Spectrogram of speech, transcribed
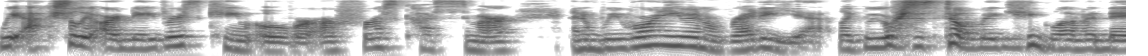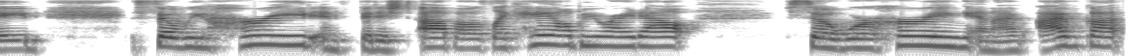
we actually, our neighbors came over, our first customer, and we weren't even ready yet. Like we were still making lemonade. So we hurried and finished up. I was like, hey, I'll be right out. So we're hurrying, and I've, I've got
